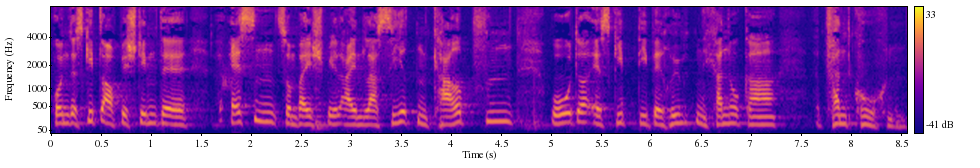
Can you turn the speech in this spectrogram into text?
Und es gibt auch bestimmte Essen, zum Beispiel einen lasierten Karpfen oder es gibt die berühmten Chanukka Pfannkuchen.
